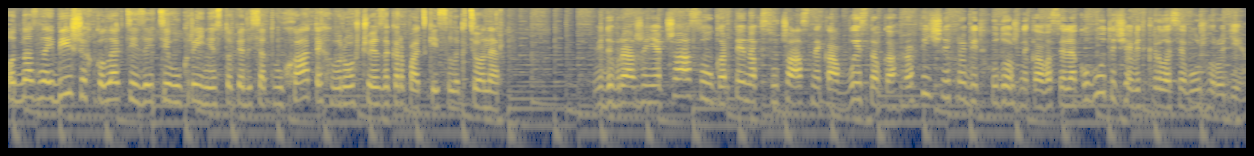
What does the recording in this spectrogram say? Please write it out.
Одна з найбільших колекцій зайців в Україні 150 вухатих вирощує закарпатський селекціонер. Відображення часу у картинах сучасника. Виставка графічних робіт художника Василя Когутича відкрилася в Ужгороді.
